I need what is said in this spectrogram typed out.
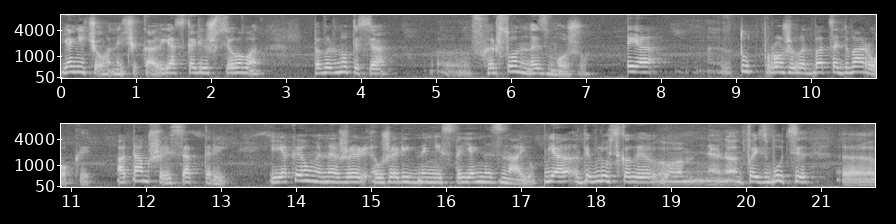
я нічого не чекаю. Я, скоріш всього, повернутися е, в Херсон не зможу. Я тут прожила 22 роки, а там 63. І яке у мене вже, вже рідне місто, я не знаю. Я дивлюсь, коли е, на Фейсбуці е,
